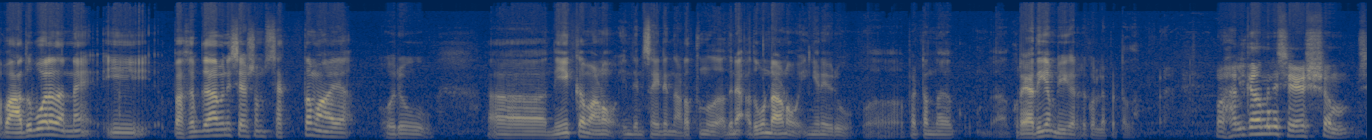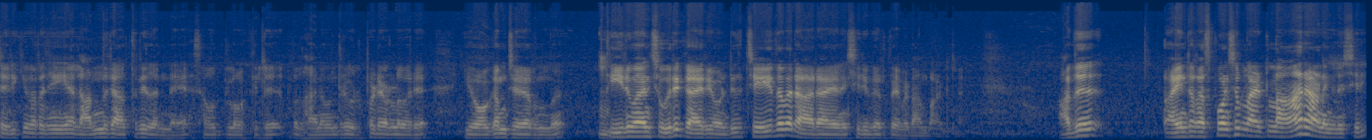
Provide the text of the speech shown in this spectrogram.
അപ്പോൾ അതുപോലെ തന്നെ ഈ പഹൽഗാമിന് ശേഷം ശക്തമായ ഒരു നീക്കമാണോ ഇന്ത്യൻ സൈന്യം നടത്തുന്നത്? അതിന് അതുകൊണ്ടാണോ ഇങ്ങനെയൊരു പെട്ടെന്ന് കുറേയധികം ഭീകരർ കൊല്ലപ്പെട്ടത്? പഹൽഗാമിന് ശേഷം ശരിക്കും പറഞ്ഞു കഴിഞ്ഞാൽ അന്ന് രാത്രി തന്നെ സൗത്ത് ബ്ലോക്കിൽ പ്രധാനമന്ത്രി ഉൾപ്പെടെയുള്ളവർ യോഗം ചേർന്ന് തീരുമാനിച്ച ഒരു കാര്യമുണ്ട്. ഇത് ചെയ്തവരാരായാലും ശരി വെറുതെ വിടാൻ പാടില്ല. അത് അതിന്റെ റെസ്പോൺസിബിൾ ആയിട്ടുള്ള ആരാണെങ്കിലും ശരി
